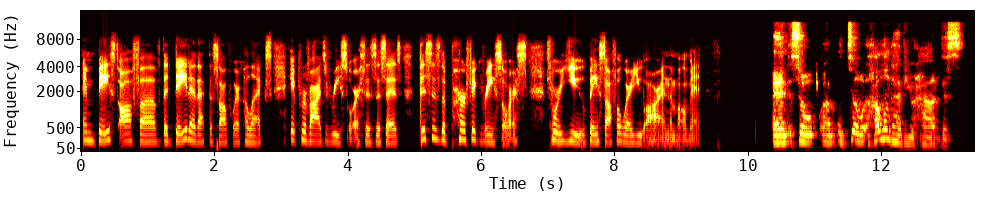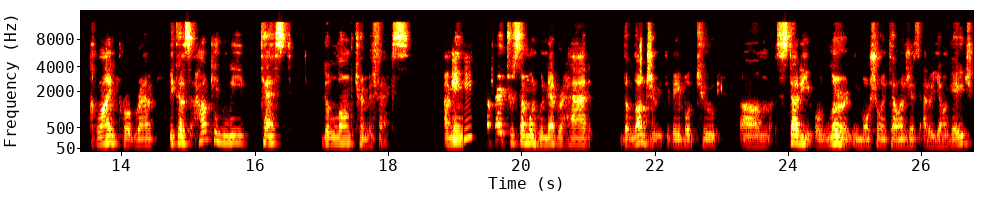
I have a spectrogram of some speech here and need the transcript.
And based off of the data that the software collects, it provides resources. It says, this is the perfect resource for you based off of where you are in the moment. And so, um, until how long have you had this Clymb program? Because how can we test the long-term effects? I mean, Mhm. compared to someone who never had the luxury to be able to um, study or learn emotional intelligence at a young age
